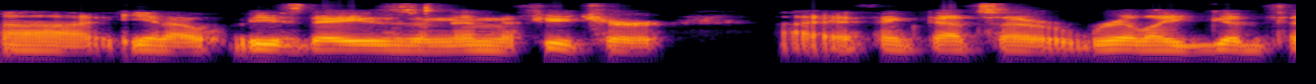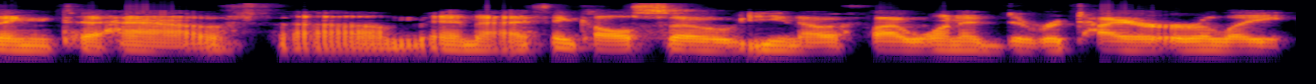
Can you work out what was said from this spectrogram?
uh, you know these days and in the future. I think that's a really good thing to have. Um, and I think also, you know, if I wanted to retire early,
